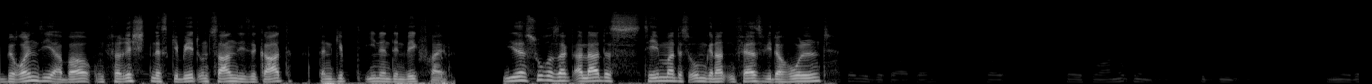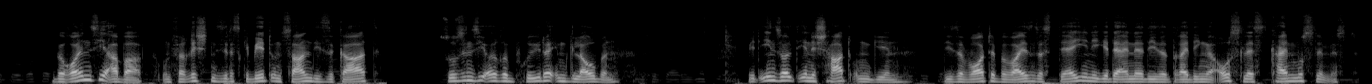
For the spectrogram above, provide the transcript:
Bereuen sie aber und verrichten das Gebet und zahlen die Zakat, dann gibt ihnen den Weg frei. In dieser Sure sagt Allah das Thema des oben genannten Vers wiederholend. Bereuen sie aber und verrichten sie das Gebet und zahlen die Zakat, so sind sie eure Brüder im Glauben. Mit ihnen sollt ihr nicht hart umgehen. Diese Worte beweisen, dass derjenige, der eine dieser drei Dinge auslässt, kein Muslim ist.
